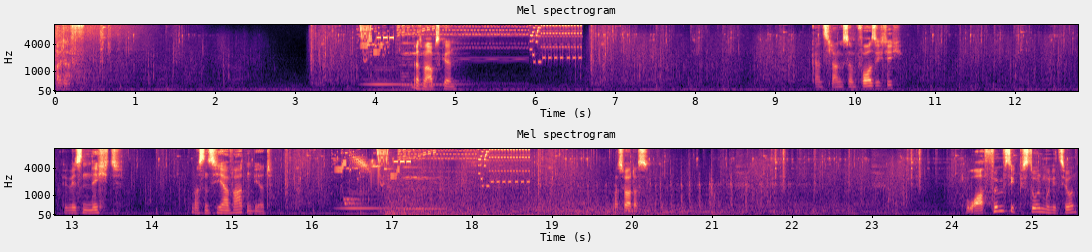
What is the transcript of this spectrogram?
Alter. Erstmal abscannen. Ganz langsam, vorsichtig. Wir wissen nicht, was uns hier erwarten wird. Was war das? Boah, 50 Pistolenmunition.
